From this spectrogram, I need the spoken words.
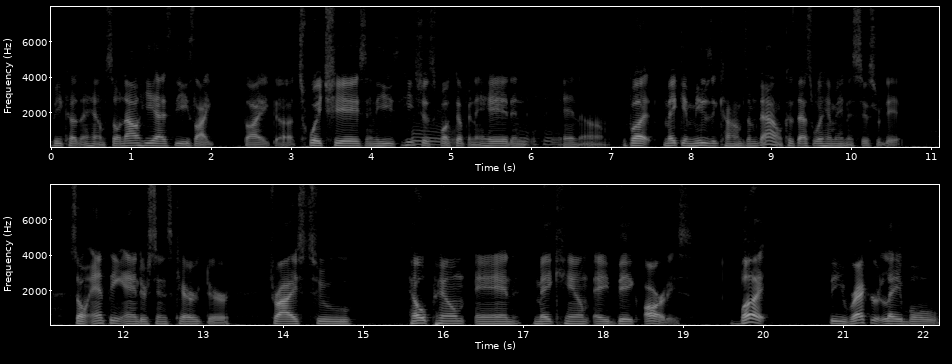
because of him. So now he has these like like uh, twitches, and he's he's just fucked up in the head, and Mhm. and um, but making music calms him down because that's what him and his sister did. So Anthony Anderson's character tries to help him and make him a big artist, but the record label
